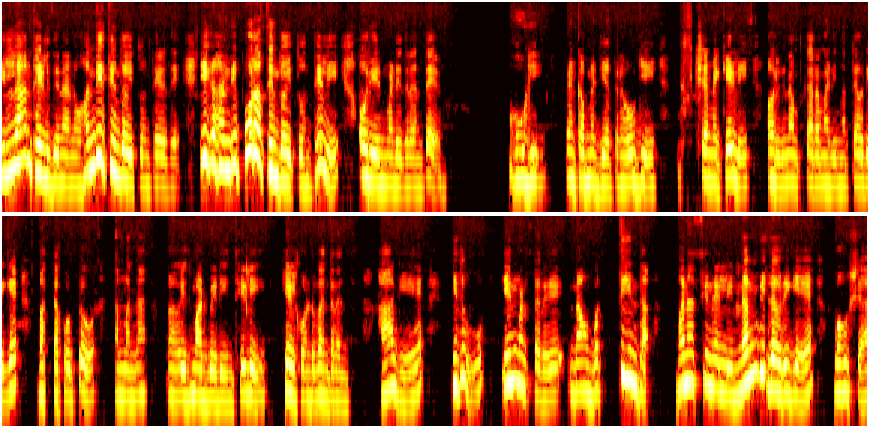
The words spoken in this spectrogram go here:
ಇಲ್ಲ ಅಂತ ಹೇಳಿದೆ ನಾನು. ಹಂದಿ ತಿಂದೋಯ್ತು ಅಂತ ಹೇಳಿದೆ. ಈಗ ಹಂದಿ ಪೂರ ತಿಂದೋಯ್ತು ಅಂತೇಳಿ ಅವ್ರು ಏನು ಮಾಡಿದ್ರಂತೆ? ಹೋಗಿ ವೆಂಕಮ್ಮಜ್ಜಿ ಹತ್ರ ಹೋಗಿ ಕ್ಷಮೆ ಕೇಳಿ ಅವರಿಗೆ ನಮಸ್ಕಾರ ಮಾಡಿ ಮತ್ತೆ ಅವರಿಗೆ ಭತ್ತ ಕೊಟ್ಟು ನಮ್ಮನ್ನು ಇದು ಮಾಡಬೇಡಿ ಅಂತ ಹೇಳಿ ಕೇಳ್ಕೊಂಡು ಬಂದ್ರಂತೆ. ಹಾಗೆ ಇದು ಏನು ಮಾಡ್ತಾರೆ, ನಾವು ಭಕ್ತಿಯಿಂದ ಮನಸ್ಸಿನಲ್ಲಿ ನಂಬಿದವರಿಗೆ ಬಹುಶಃ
